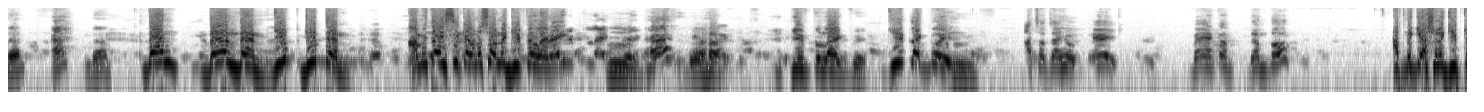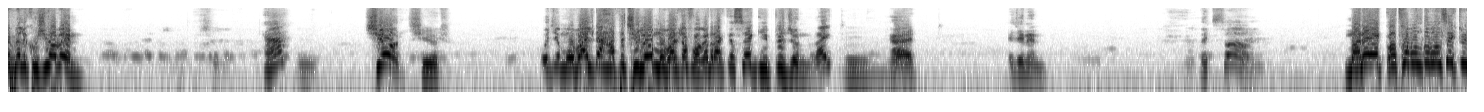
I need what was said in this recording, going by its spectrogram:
দেন। হ্যাঁ? দেন। দেন দেন দেন গিফট গিফট দেন। আমি তো আইসি ক্যামেরার সামনে গিফট লাই রাইট হ্যাঁ? গিফট তো লাগবে। গিফট লাগবে। আচ্ছা যাই হোক এই ভাই একটা দেন তো। আপনি কি আসলে গিফটে পেলে খুশি হবেন? হ্যাঁ? শিওর শিওর ওই যে মোবাইলটা হাতে ছিল মোবাইলটা পকেটে রাখতেছে গিফটের জন্য রাইট হ্যাঁ? রাইট এই যে নেন। দেখছ? মানে কথা বলতে বলছে একটু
